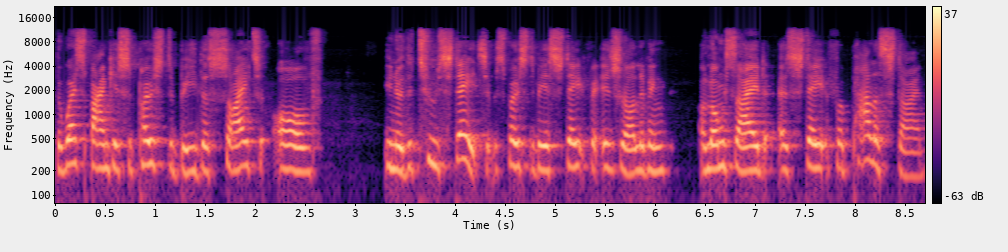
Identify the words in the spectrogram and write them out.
The West Bank is supposed to be the site of, you know, the two states. It was supposed to be a state for Israel living alongside a state for Palestine.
